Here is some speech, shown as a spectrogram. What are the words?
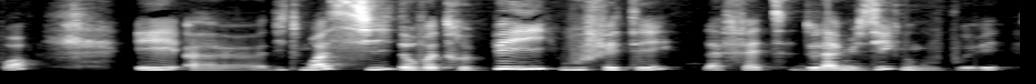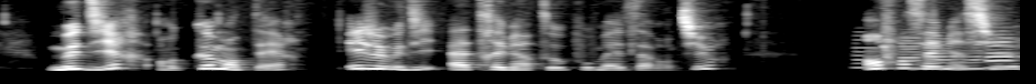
fois. Et euh, dites-moi si dans votre pays vous fêtez la fête de la musique. Donc vous pouvez me dire en commentaire. Et je vous dis à très bientôt pour mes aventures en français bien sûr.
